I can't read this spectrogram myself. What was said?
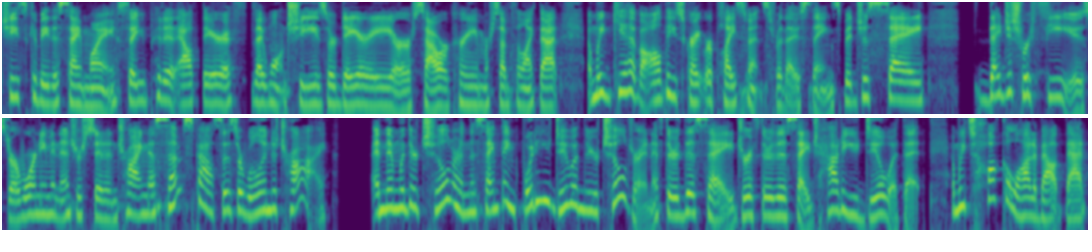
Cheese could be the same way. So you put it out there if they want cheese or dairy or sour cream or something like that. And we give all these great replacements for those things, but just say they just refused or weren't even interested in trying. Now, some spouses are willing to try. And then with their children, the same thing. What do you do with your children if they're this age or if they're this age? How do you deal with it? And we talk a lot about that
